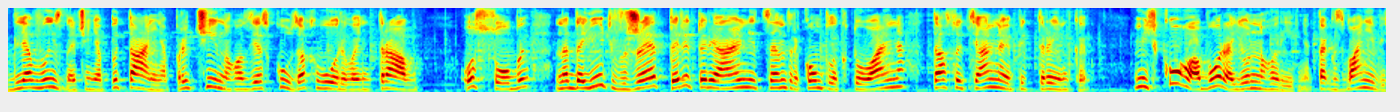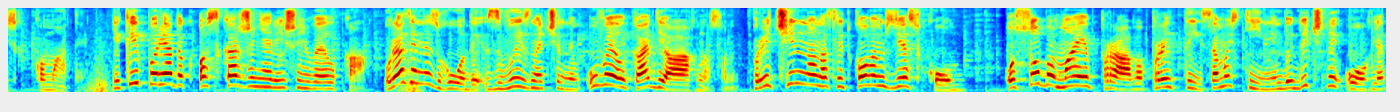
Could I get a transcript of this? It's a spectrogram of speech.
для визначення питання причинного зв'язку захворювань, травм особи надають вже територіальні центри комплектування та соціальної підтримки міського або районного рівня, так звані військкомати. Який порядок оскарження рішень ВЛК? У разі незгоди з визначеним у ВЛК діагнозом, причинно-наслідковим зв'язком, особа має право пройти самостійний медичний огляд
